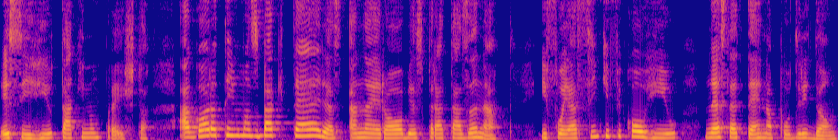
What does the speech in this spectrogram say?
esse rio tá que não presta. Agora tem umas bactérias anaeróbias para atazanar. E foi assim que ficou o rio, nessa eterna podridão.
